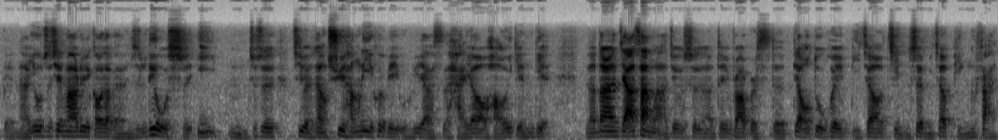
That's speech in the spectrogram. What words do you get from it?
对，那优质先发率高达百分之六十一，嗯，就是基本上续航力会比乌利亚斯还要好一点点。那当然加上了就是呢，Dave Roberts 的调度会比较谨慎，比较频繁，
